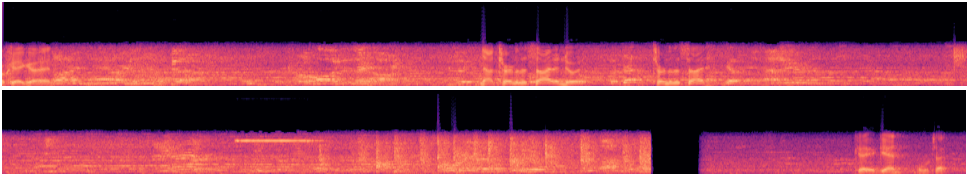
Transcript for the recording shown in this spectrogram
Okay, go ahead. Now turn to the side and do it. Turn to the side. Yep. Okay, again, one more time.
